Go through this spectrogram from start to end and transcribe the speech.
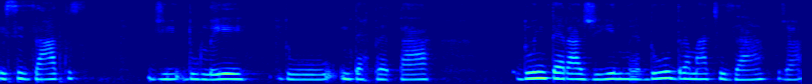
esses atos de, do ler, do interpretar, do interagir, né, do dramatizar, já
